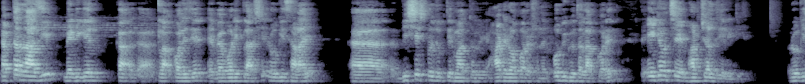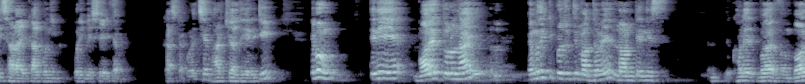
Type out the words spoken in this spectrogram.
ডাক্তার রাজীব মেডিকেল কলেজের ব্যবহারিক ক্লাসে রোগী ছাড়াই বিশেষ প্রযুক্তির মাধ্যমে হার্টের অপারেশনের অভিজ্ঞতা লাভ করেন। এইটা হচ্ছে ভার্চুয়াল রিয়েলিটি রোগী ছাড়াই কাল্পনিক পরিবেশে এটা কাজটা করেছে ভার্চুয়াল রিয়েলিটি এবং তিনি বলের তুলনায় এমন একটি প্রযুক্তির মাধ্যমে লন টেনিস হলের বল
